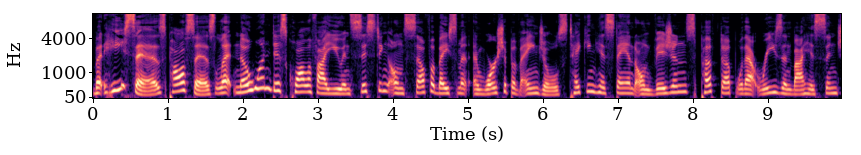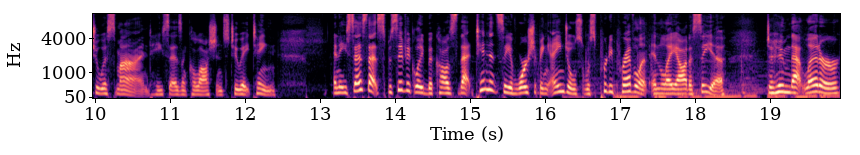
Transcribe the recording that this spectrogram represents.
But he says, Paul says, let no one disqualify you insisting on self abasement and worship of angels, taking his stand on visions, puffed up without reason by his sensuous mind, he says in Colossians 2.18. And he says that specifically because that tendency of worshiping angels was pretty prevalent in Laodicea, to whom that letter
